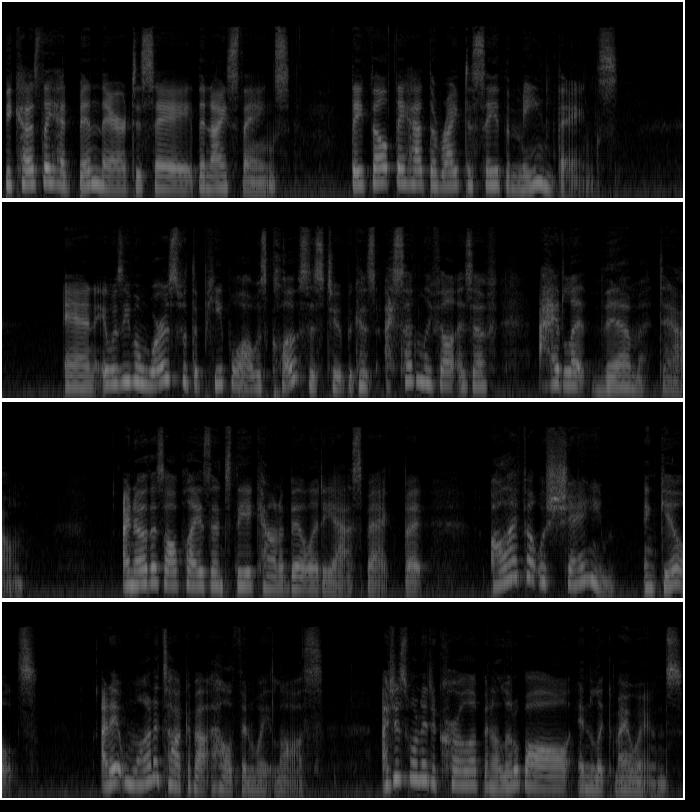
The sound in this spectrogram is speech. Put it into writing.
Because they had been there to say the nice things, they felt they had the right to say the mean things. And it was even worse with the people I was closest to because I suddenly felt as if I had let them down. I know this all plays into the accountability aspect, but all I felt was shame and guilt. I didn't want to talk about health and weight loss. I just wanted to curl up in a little ball and lick my wounds.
